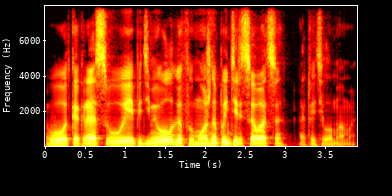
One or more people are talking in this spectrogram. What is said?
«Вот как раз у эпидемиологов и можно поинтересоваться», — ответила мама.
